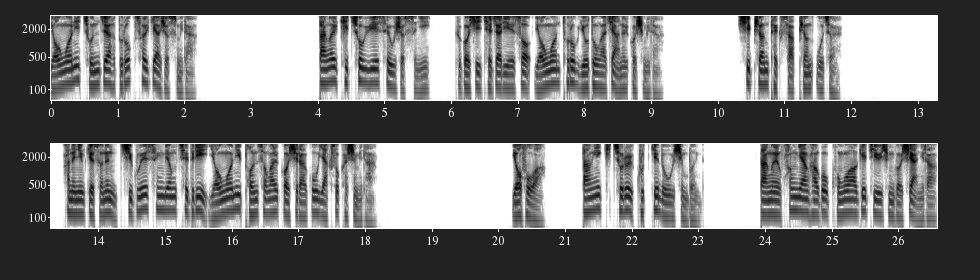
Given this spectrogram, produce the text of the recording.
영원히 존재하도록 설계하셨습니다. 땅을 기초 위에 세우셨으니 그것이 제자리에서 영원토록 요동하지 않을 것입니다. 시편 104편 5절 하느님께서는 지구의 생명체들이 영원히 번성할 것이라고 약속하십니다. 여호와, 땅의 기초를 굳게 놓으신 분, 땅을 황량하고 공허하게 지으신 것이 아니라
